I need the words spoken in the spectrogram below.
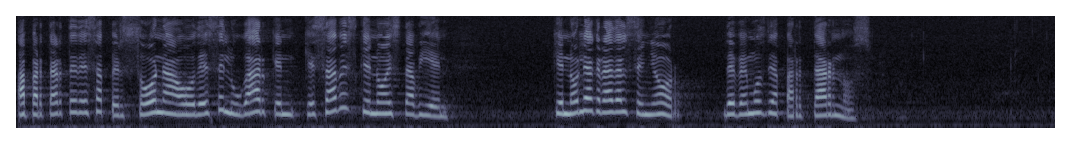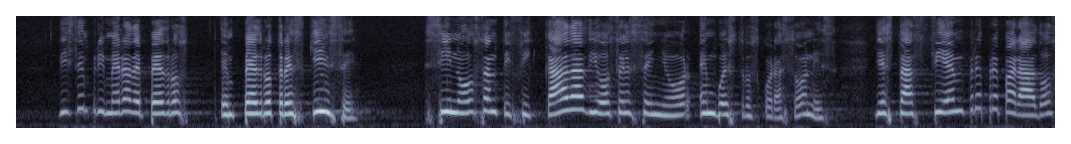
apartarte de esa persona o de ese lugar que, que sabes que no está bien, que no le agrada al Señor, debemos de apartarnos. Dice en primera de Pedro, en Pedro 3.15, sino santificad a Dios el Señor en vuestros corazones y estad siempre preparados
